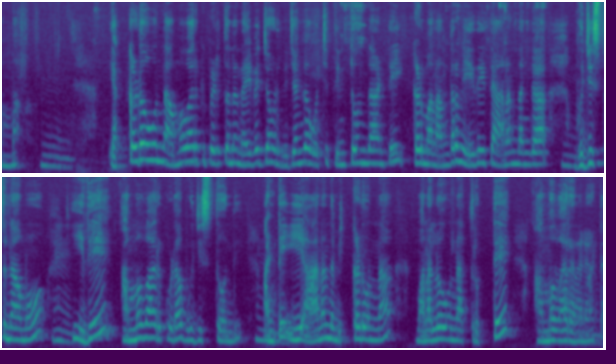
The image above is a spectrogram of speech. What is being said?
అమ్మ. ఎక్కడో ఉన్న అమ్మవారికి పెడుతున్న నైవేద్యం ఆవిడ నిజంగా వచ్చి తింటోందా అంటే ఇక్కడ మనందరం ఏదైతే ఆనందంగా భుజిస్తున్నామో ఇదే అమ్మవారు కూడా భుజిస్తోంది. అంటే ఈ ఆనందం ఇక్కడ ఉన్న మనలో ఉన్న తృప్తే అమ్మవారు అన్నమాట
